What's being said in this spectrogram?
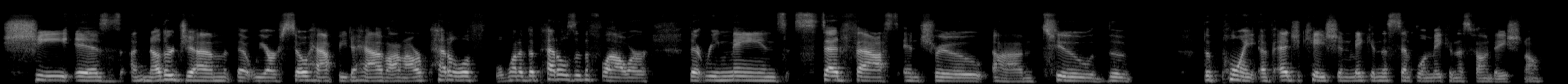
she is another gem that we are so happy to have on our petal of one of the petals of the flower that remains steadfast and true um, to the the point of education, making this simple and making this foundational.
